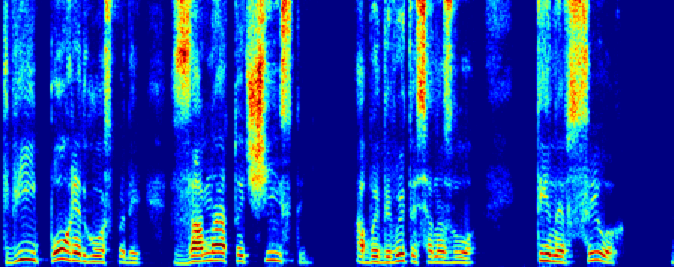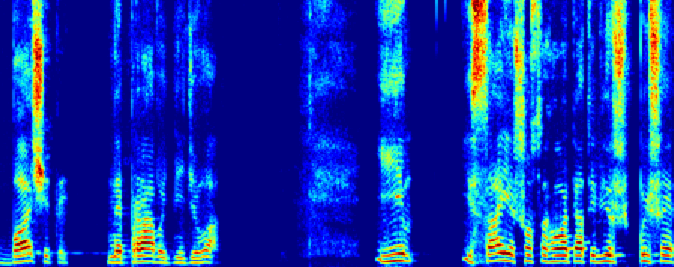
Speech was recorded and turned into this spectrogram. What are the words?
Твій погляд, Господи, занадто чистий, аби дивитися на зло. Ти не в силах бачити неправедні діла. І Ісаїя, 6 глава, 5 вірш, пише,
